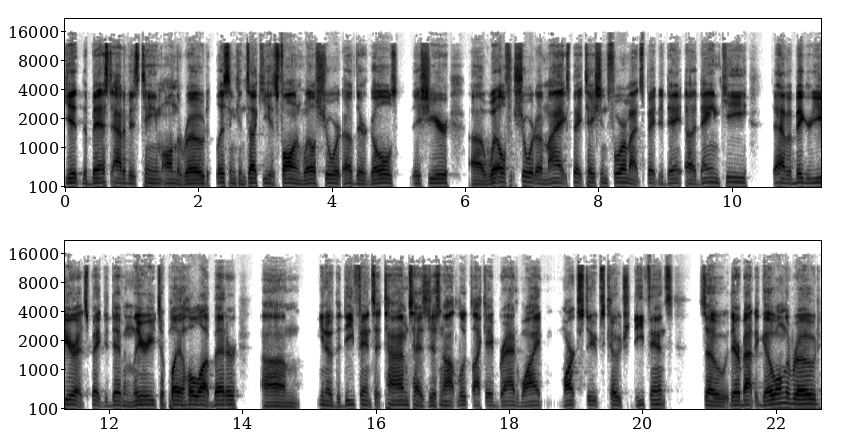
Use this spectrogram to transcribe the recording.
get the best out of his team on the road? Listen, Kentucky has fallen well short of their goals this year. Uh, well short of my expectations for them. I expected Dane, uh, Dane Key to have a bigger year. I expected Devin Leary to play a whole lot better. Um, you know, the defense at times has just not looked like a Brad White, Mark Stoops coach defense. So they're about to go on the road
